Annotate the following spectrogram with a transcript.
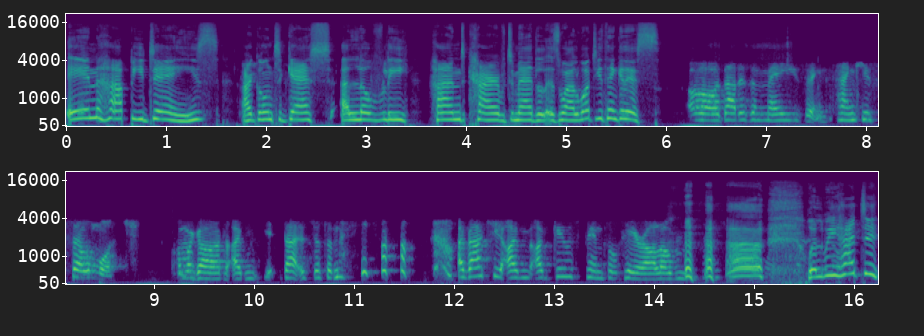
in Happy Days are going to get a lovely hand carved medal as well. What do you think of this? Oh, that is amazing. Thank you so much. Oh my God, I'm, that is just amazing. I've actually, I'm, I've goose pimples here all over me. well, we had to,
